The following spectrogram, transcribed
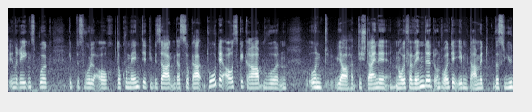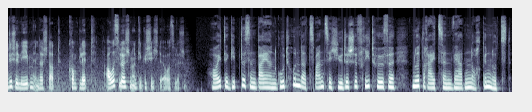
In Regensburg gibt es wohl auch Dokumente, die besagen, dass sogar Tote ausgegraben wurden und ja, hat die Steine neu verwendet und wollte eben damit das jüdische Leben in der Stadt komplett auslöschen und die Geschichte auslöschen. Heute gibt es in Bayern gut 120 jüdische Friedhöfe, nur 13 werden noch genutzt.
